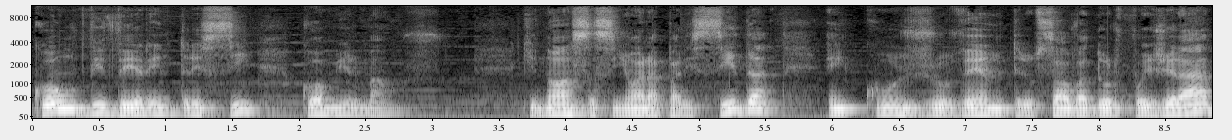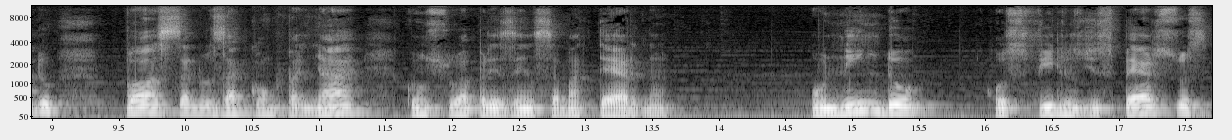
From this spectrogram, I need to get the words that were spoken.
conviver entre si como irmãos. Que Nossa Senhora Aparecida, em cujo ventre o Salvador foi gerado, possa nos acompanhar com sua presença materna, unindo os filhos dispersos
